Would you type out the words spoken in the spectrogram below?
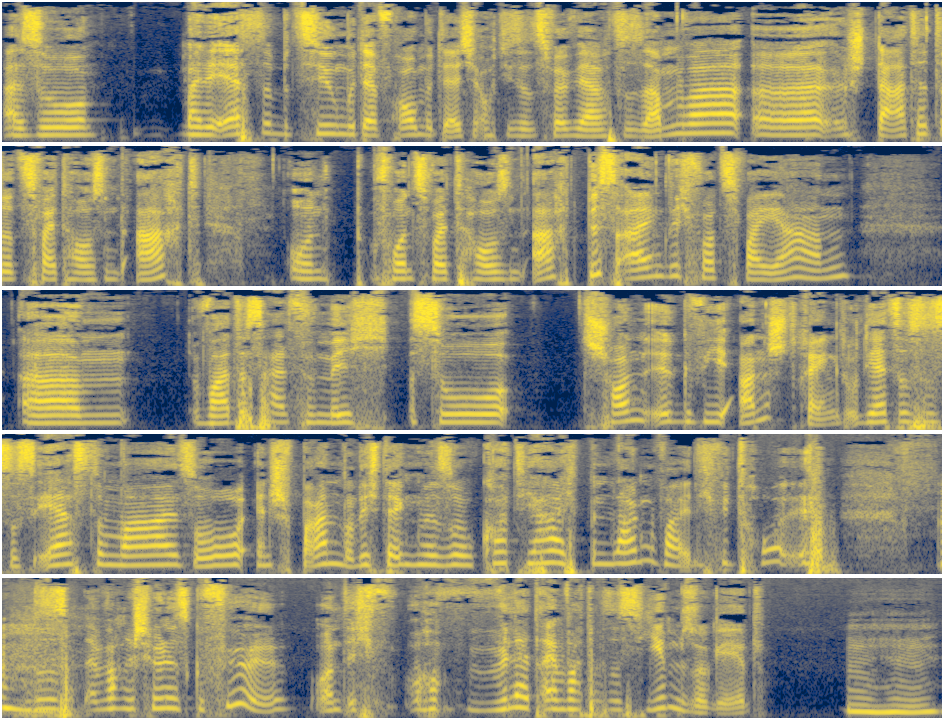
Also meine erste Beziehung mit der Frau, mit der ich auch diese zwölf Jahre zusammen war, äh, startete 2008 und von 2008 bis eigentlich vor zwei Jahren ähm, war das halt für mich so schon irgendwie anstrengend. Und jetzt ist es das erste Mal so entspannt und ich denke mir so, Gott, ja, ich bin langweilig, wie toll. Und das ist einfach ein schönes Gefühl. Und ich will halt einfach, dass es jedem so geht. Mhm.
